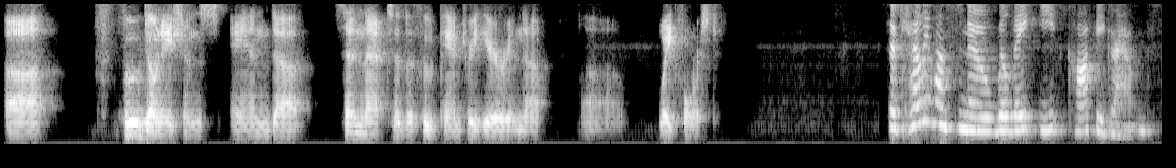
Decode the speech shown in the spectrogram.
uh, food donations and uh, send that to the food pantry here in uh, uh, Wake Forest. So Kelly wants to know, will they eat coffee grounds?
